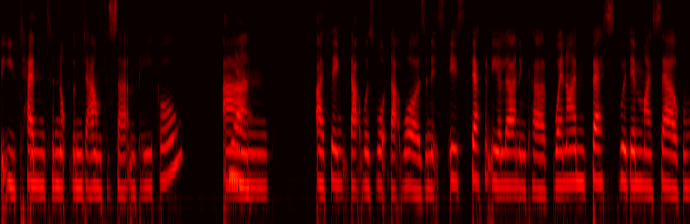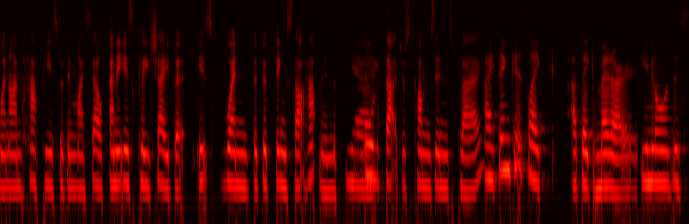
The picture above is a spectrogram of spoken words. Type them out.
but you tend to knock them down for certain people. Yeah. And I think that was what that was. And it's it's definitely a learning curve. When I'm best within myself and when I'm happiest within myself, and it is cliche, but it's when the good things start happening. The, Yeah. All of that just comes into play. I think it's like a big mirror. Do you know this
